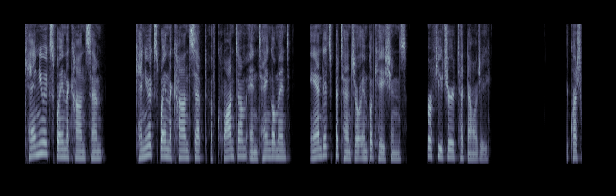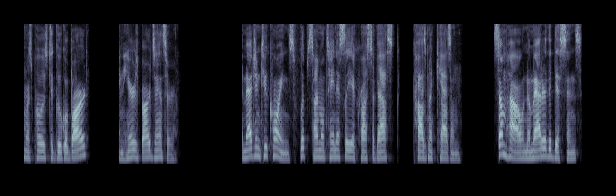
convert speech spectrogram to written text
Can you explain the concept? Can you explain the concept of quantum entanglement and its potential implications for future technology? The question was posed to Google Bard, and here's Bard's answer. Imagine two coins flipped simultaneously across a vast cosmic chasm. Somehow, no matter the distance,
